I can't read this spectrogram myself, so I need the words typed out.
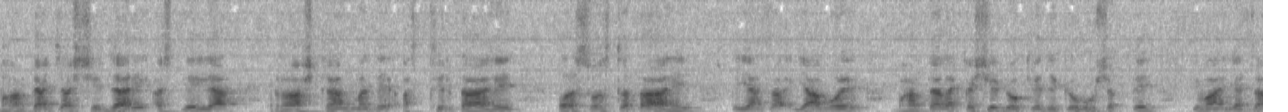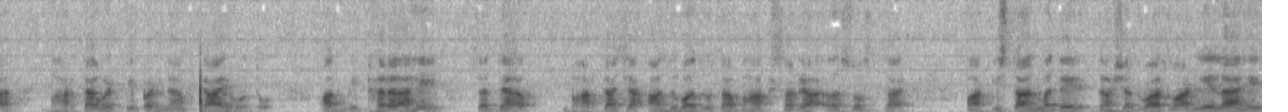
भारताच्या शेजारी असलेल्या राष्ट्रांमध्ये अस्थिरता आहे अस्वस्थता आहे तर याचा यामुळे भारताला कशी डोकेदुखी होऊ शकते किंवा याचा भारतावरती परिणाम काय होतो? अगदी खरं आहे सध्या भारताच्या आजूबाजूचा भाग सगळा अस्वस्थ आहे. पाकिस्तानमध्ये दहशतवाद वाढलेला आहे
